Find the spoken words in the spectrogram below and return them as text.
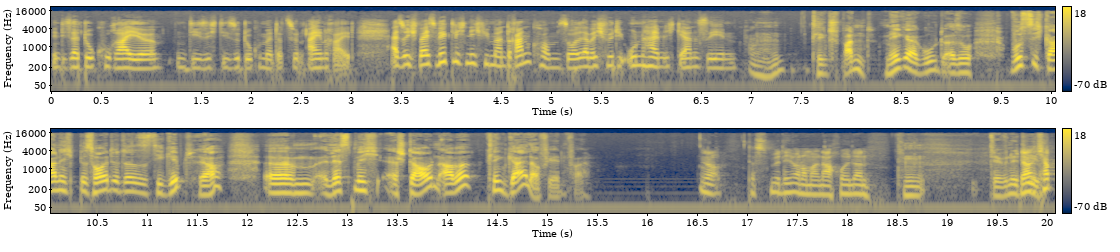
in dieser Doku-Reihe, in die sich diese Dokumentation einreiht. Also ich weiß wirklich nicht, wie man drankommen soll, aber ich würde die unheimlich gerne sehen. Mhm. Klingt spannend, mega gut. Also wusste ich gar nicht bis heute, dass es die gibt, ja. Ähm, lässt mich erstaunen, aber klingt geil auf jeden Fall. Ja, das will ich auch nochmal nachholen dann. Hm. Definitiv. Ja, ich habe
